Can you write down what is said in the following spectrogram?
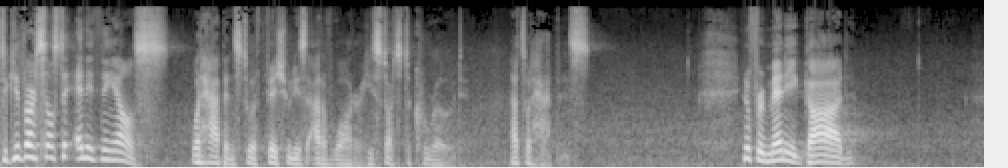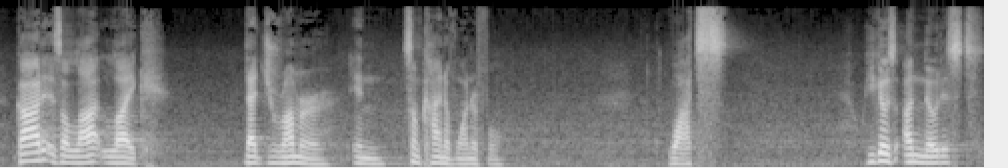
to give ourselves to anything else. What happens to a fish when he's out of water? He starts to corrode. That's what happens. You know, for many, God, God is a lot like that drummer in some kind of wonderful. Watts. He goes unnoticed.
